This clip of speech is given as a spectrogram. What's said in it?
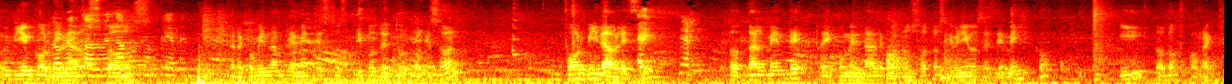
Muy bien coordinados recomendamos ampliamente. Se recomienda ampliamente estos tipos de tour porque son formidables. ¿eh? Totalmente recomendable por nosotros que venimos desde México y todo correcto.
